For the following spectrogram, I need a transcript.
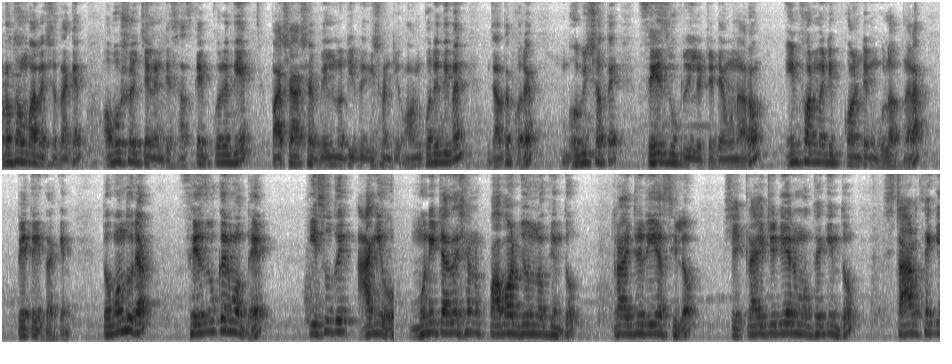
প্রথমবার এসে থাকেন, অবশ্যই চ্যানেলটি সাবস্ক্রাইব করে দিয়ে পাশে আসা বেল নোটিফিকেশনটি অন করে দিবেন, যাতে করে ভবিষ্যতে ফেসবুক রিলেটেড এমন আরও ইনফরমেটিভ কন্টেন্টগুলো আপনারা পেতেই থাকেন। তো বন্ধুরা ফেসবুকের মধ্যে কিছুদিন আগেও মনিটাইজেশন পাওয়ার জন্য কিন্তু ক্রাইটেরিয়া ছিল। সেই ক্রাইটেরিয়ার মধ্যে কিন্তু স্টার থেকে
